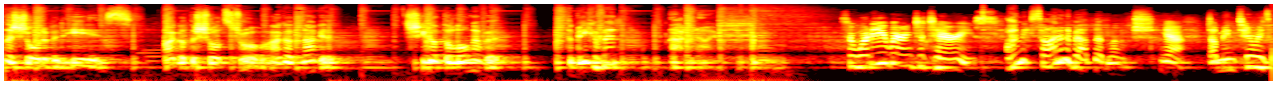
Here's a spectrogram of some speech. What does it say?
And the short of it is, I got the short straw, I got Nugget. She got the long of it. The big of it? I don't know. So, what are you wearing to Terry's? I'm excited about that lunch. Yeah. I mean, Terry's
